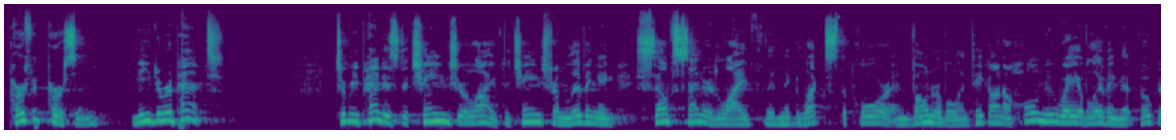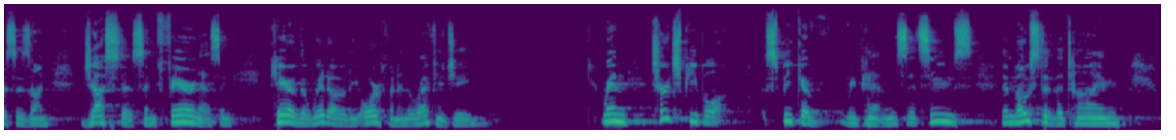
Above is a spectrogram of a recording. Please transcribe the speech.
perfect person, need to repent? To repent is to change your life, to change from living a self centered life that neglects the poor and vulnerable and take on a whole new way of living that focuses on justice and fairness and care of the widow, the orphan, and the refugee. When church people speak of repentance, it seems that most of the time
